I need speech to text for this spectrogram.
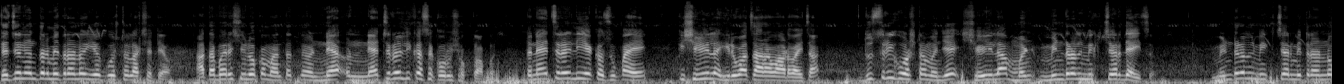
त्याच्यानंतर मित्रांनो एक गोष्ट लक्षात ठेवा. आता बरेचसे लोक म्हणतात नॅ नॅचरली कसं करू शकतो आपण? तर नॅचरली एकच उपाय आहे की शेळीला हिरवा चारा वाढवायचा. दुसरी गोष्ट म्हणजे शेळीला मन मिनरल मिक्सचर द्यायचं. मिनरल मिक्सचर मित्रांनो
